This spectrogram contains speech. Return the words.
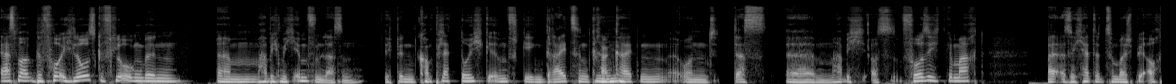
erstmal, bevor ich losgeflogen bin, ähm, habe ich mich impfen lassen. Ich bin komplett durchgeimpft gegen 13 Krankheiten und das ähm, habe ich aus Vorsicht gemacht. Also ich hatte zum Beispiel auch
